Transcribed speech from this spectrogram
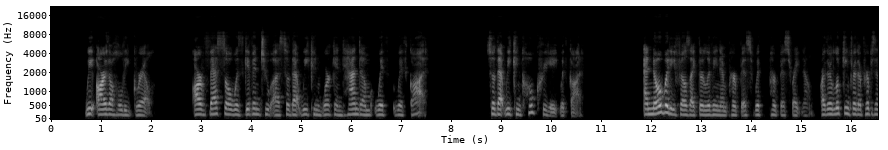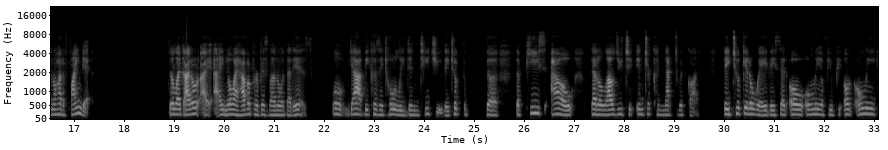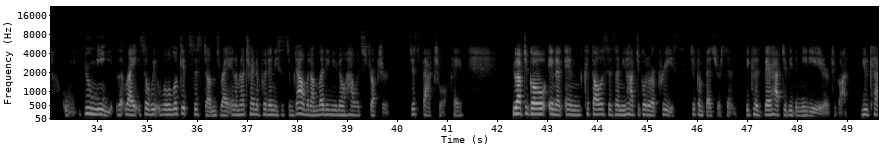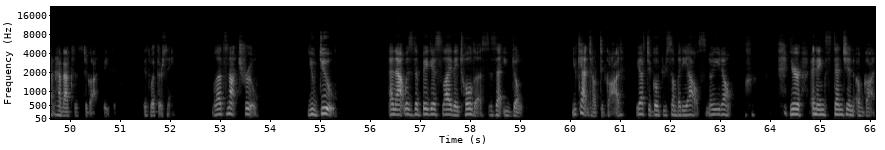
We are the holy grail. Our vessel was given to us so that we can work in tandem with with God. So that we can co-create with God. And nobody feels like they're living in purpose with purpose right now or they're looking for their purpose and know how to find it. They're like i don't i i know i have a purpose but i don't know what that is. Well yeah because they totally didn't teach you. They took the the the piece out that allows you to interconnect with god they took it away they said oh only a few people only through me right so we, we'll look at systems right and i'm not trying to put any system down but i'm letting you know how it's structured just factual okay you have to go in a, in Catholicism, you have to go to a priest to confess your sins because they have to be the mediator to God. You can't have access to God, basically, is what they're saying. Well, that's not true. You do. And that was the biggest lie they told us is that you don't. You can't talk to God. You have to go through somebody else. No, you don't. You're an extension of God.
